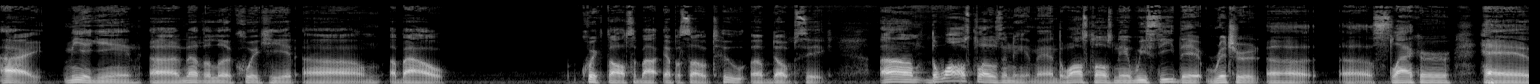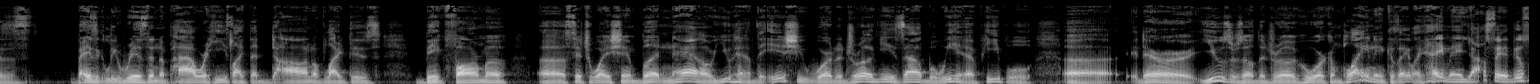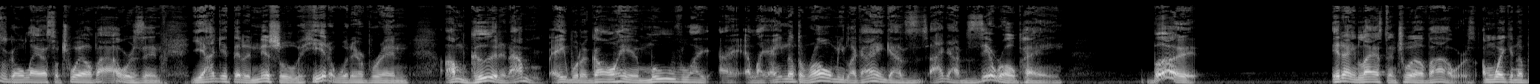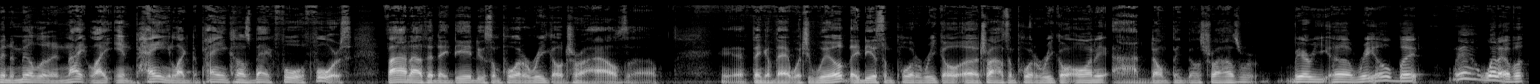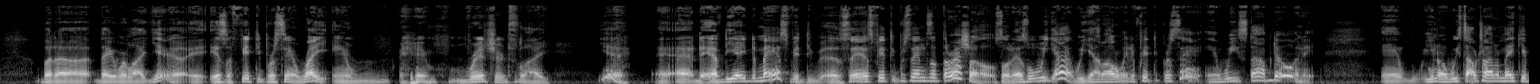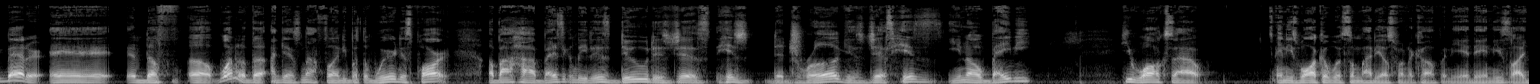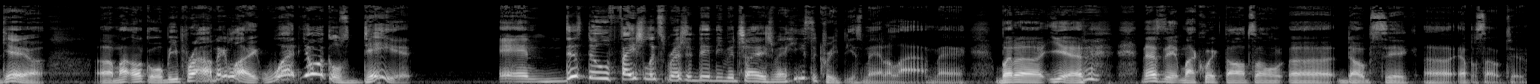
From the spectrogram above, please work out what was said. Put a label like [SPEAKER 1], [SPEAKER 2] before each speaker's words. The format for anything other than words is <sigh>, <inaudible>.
[SPEAKER 1] All right, me again. Uh, another little quick hit um, about quick thoughts about episode two of Dopesick. Um, the wall's closing in, man. The wall's closing in. We see that Richard uh, uh, Sackler has basically risen to power. He's like the dawn of like this big pharma uh, situation. But now you have the issue where the drug is out, but we have people, uh, there are users of the drug who are complaining because they like, Hey man, y'all said this was going to last for 12 hours. And yeah, I get that initial hit or whatever. And I'm good and I'm able to go ahead and move like, I, like ain't nothing wrong with me. Like I ain't got, I got zero pain, but it ain't lasting 12 hours. I'm waking up in the middle of the night, like in pain, like the pain comes back full force. Find out that they did do some Puerto Rico trials. Uh, yeah, think of that what you will. They did some Puerto Rico, uh, trials in Puerto Rico on it. I don't think those trials were very, uh, real, but well, whatever. But, uh, they were like, yeah, it's a 50% rate. And, <laughs> and Richard's like, yeah, uh, the FDA demands 50, uh, says 50% is a threshold. So that's what we got. We got all the way to 50% and we stopped doing it. And, you know, we stopped trying to make it better. And the, uh, one of the, I guess not funny, but the weirdest part about how basically this dude is just his, the drug is just his, you know, baby. He walks out and he's walking with somebody else from the company. And then he's like, yeah, uh, my uncle will be proud. They're like, what? Your uncle's dead. And this dude facial expression didn't even change, man. He's the creepiest man alive, man. But, uh, yeah, <laughs> that's it. My quick thoughts on, uh, Dopesick uh, episode two.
